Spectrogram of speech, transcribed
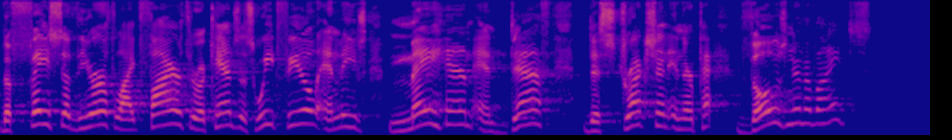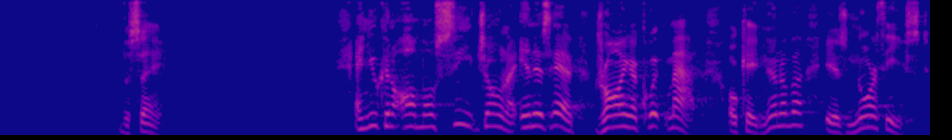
the face of the earth like fire through a Kansas wheat field and leaves mayhem and death, destruction in their path. Those Ninevites, the same. And you can almost see Jonah in his head drawing a quick map. Okay, Nineveh is northeast.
